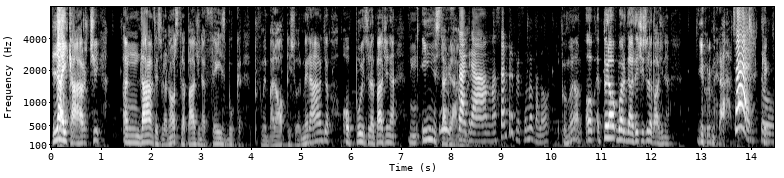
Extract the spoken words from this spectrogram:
likearci, andate sulla nostra pagina Facebook Profume Balocchi su Orme Radio oppure sulla pagina mm, Instagram. Instagram, sempre profumo e balocchi. Profume- oh, però guardateci sulla pagina di Orme Radio. Certo.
